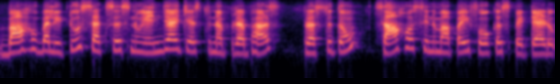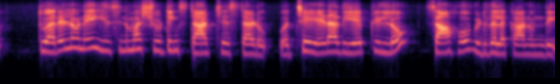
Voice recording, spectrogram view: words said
బాహుబలి టూ సక్సెస్ను ఎంజాయ్ చేస్తున్న ప్రభాస్ ప్రస్తుతం సాహో సినిమాపై ఫోకస్ పెట్టాడు. త్వరలోనే ఈ సినిమా షూటింగ్ స్టార్ట్ చేస్తాడు. వచ్చే ఏడాది ఏప్రిల్లో సాహో విడుదల కానుంది.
